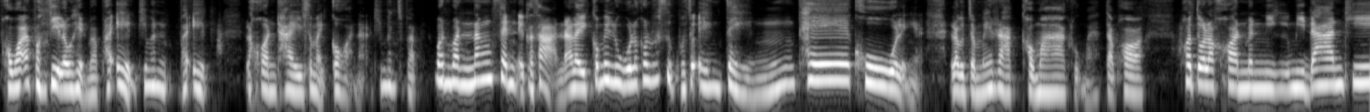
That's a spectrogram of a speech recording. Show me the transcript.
เพราะว่าบางทีเราเห็นแบบพระเอกที่มันพระเอกละครไทยสมัยก่อนอะที่มันจะแบบวันๆนั่งเซ็นเอกสารอะไรก็ไม่รู้แล้วก็รู้สึกว่าตัวเองเจ๋งเท่คูลอะไรเงี้ยเราจะไม่รักเขามากถูกไหมแต่พอพอตัวละครมันมีมีด้านที่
